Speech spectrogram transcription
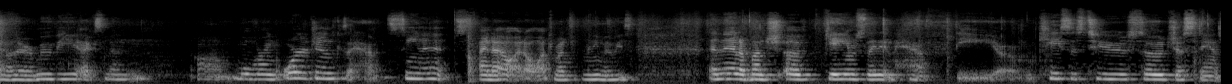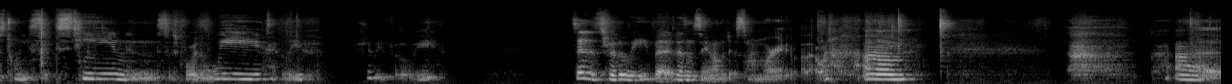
another movie, X-Men um, Wolverine Origins, because I haven't seen it. I know, I don't watch much of many movies. And then a bunch of games they didn't have the um, cases to, so Just Dance 2016, and this is for the Wii, I believe. Should be for the Wii. It says it's for the Wii, but it doesn't say on the disc, so I'm worried about that one. Um, uh,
